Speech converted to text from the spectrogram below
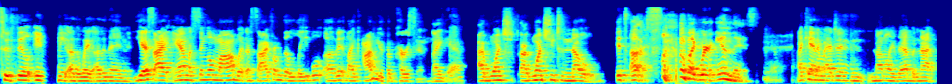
to feel any other way other than yes, I am a single mom, but aside from the label of it, like I'm your person. Like yeah. I want I want you to know it's us. like we're in this. Yeah. I can't imagine not only that, but not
